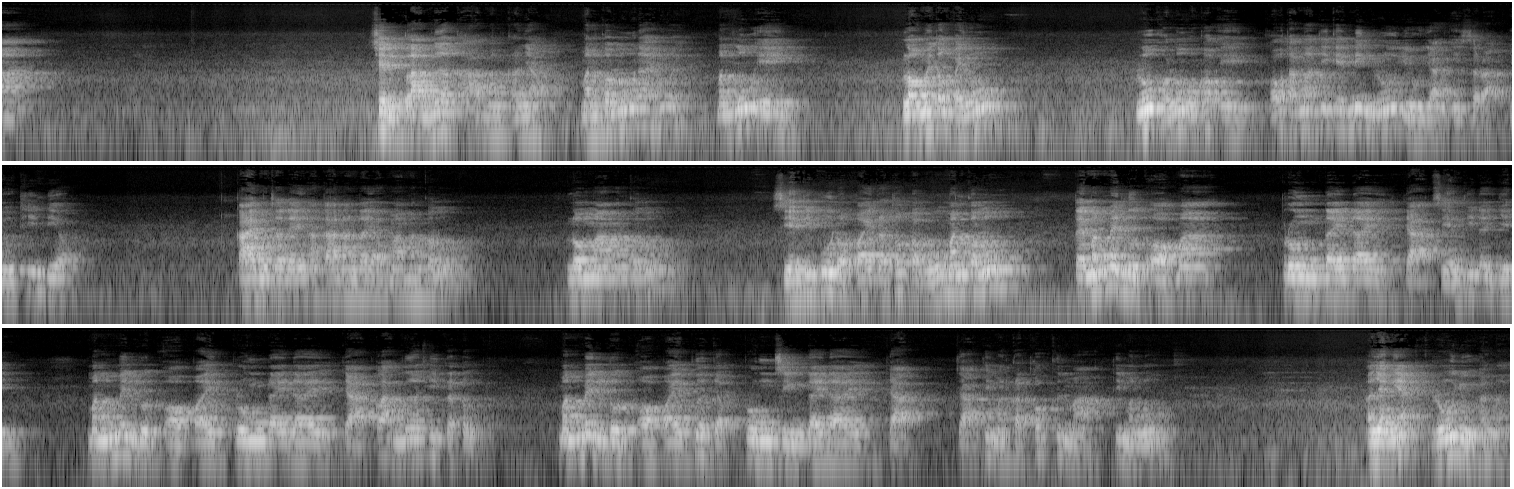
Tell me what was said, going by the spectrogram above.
เช่นกล้ามเนื้อขามันขยับ มันก็รู้ได้ด้วย มันรู้เอง เราไม่ต้องไปรู้ รู้ของรู้ของเขาเองเขาทำหน้าที่แค่นิ่งรู้อยู่อย่างอิสระอยู่ที่เดียวกายมันแสดงอาการอันใดออกมามันก็รู้ลมมามันก็รู้ เสียงที่พูดออกไปกระทบกับหูมันก็รู้ แต่มันไม่หลุดออกมาปรุงใด ๆ จากเสียงที่ได้ยิน มันไม่หลุดออกไปปรุงใด ๆ จากกล้ามเนื้อที่กระตุก มันไม่หลุดออกไปเพื่อจะปรุงสิ่งใด ๆ จากจากที่มันกระทบขึ้นมาที่มันรู้อันอย่างเงี้ยรู้อยู่ข้างใน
